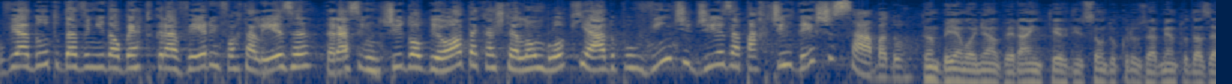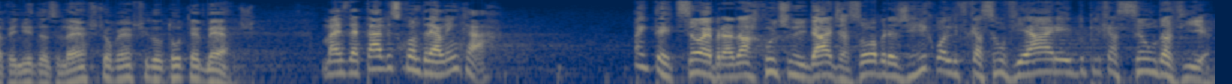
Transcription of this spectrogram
O viaduto da Avenida Alberto Craveiro, em Fortaleza, terá sentido Aldeota Castelão bloqueado por 20 dias a partir deste sábado. Também amanhã haverá interdição do cruzamento das avenidas Leste e Oeste do Doutor Teberge. Mais detalhes com André Alencar. A interdição é para dar continuidade às obras de requalificação viária e duplicação da via.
